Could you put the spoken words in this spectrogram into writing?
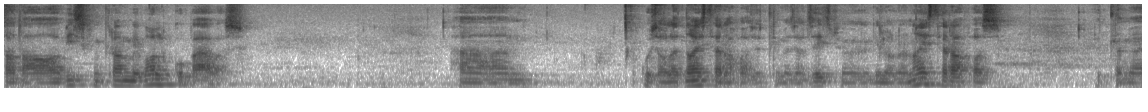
sada viiskümmend grammi valku päevas. Ähm, kui sa oled naisterahvas, ütleme seal seitsmekümne kilone naisterahvas, ütleme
